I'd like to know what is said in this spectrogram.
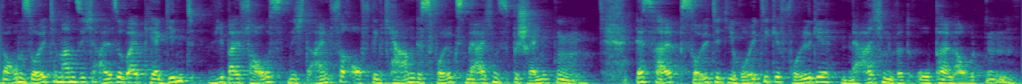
Warum sollte man sich also bei Per Gint wie bei Faust nicht einfach auf den Kern des Volksmärchens beschränken? Deshalb sollte die heutige Folge Märchen wird Oper lauten.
